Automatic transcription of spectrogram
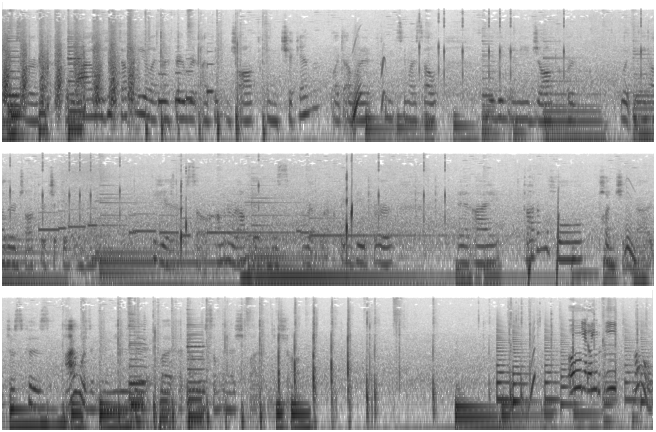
I was for a while, he's definitely like my favorite, I think, jock and chicken. Like I wouldn't see myself moving any jock or like any other jock or chicken in here. So I'm gonna wrap it in this red wrapping paper, and I got him a whole punching bag just because I wasn't gonna use it, but I thought it was something I should buy from the shop. Oh,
